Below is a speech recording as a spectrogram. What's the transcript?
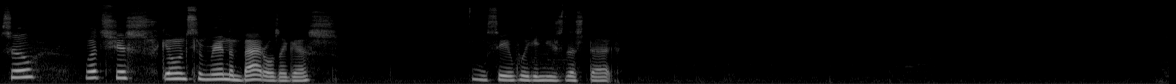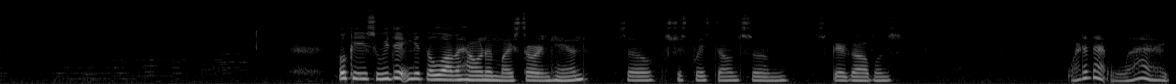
So, let's just go in some random battles, I guess. We'll see if we can use this deck. Okay, so we didn't get the Lava Hound in my starting hand. So, let's just place down some Spear Goblins. Why did that lag?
